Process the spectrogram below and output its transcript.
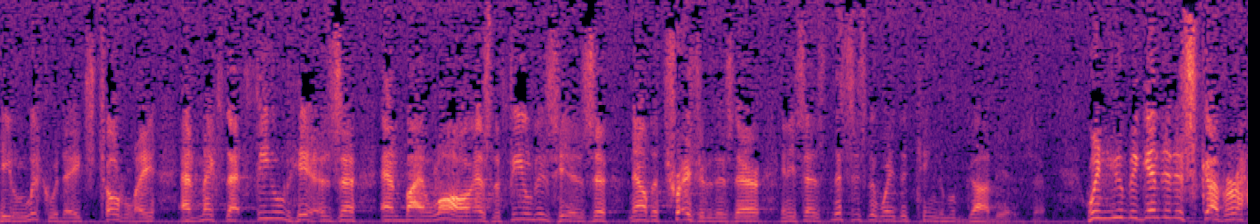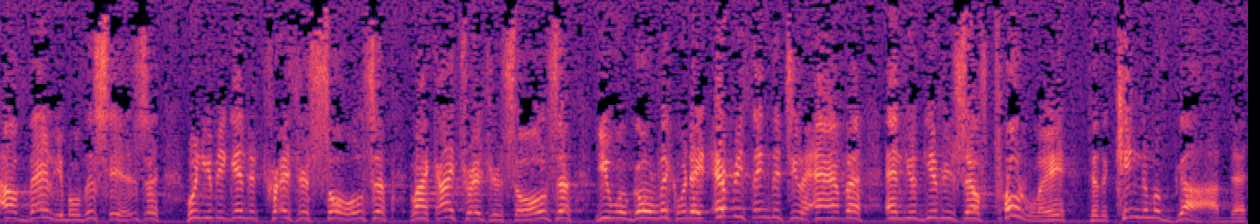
He liquidates totally and makes that field his. Uh, and by law, as the field is his, uh, now the treasure that is there. And he says, this is the way the kingdom of God is. When you begin to discover how valuable this is, uh, when you begin to treasure souls uh, like I treasure souls, uh, you will go liquidate everything that you have and you give yourself totally to the kingdom of God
